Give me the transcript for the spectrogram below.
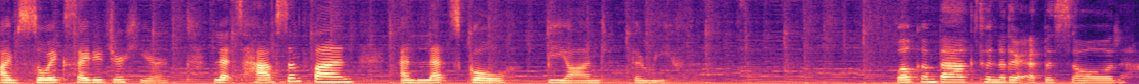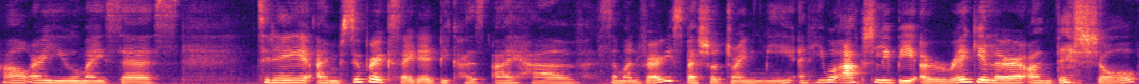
I'm so excited you're here. Let's have some fun and let's go beyond the reef. Welcome back to another episode. How are you, my sis? Today, I'm super excited because I have someone very special joining me, and he will actually be a regular on this show.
